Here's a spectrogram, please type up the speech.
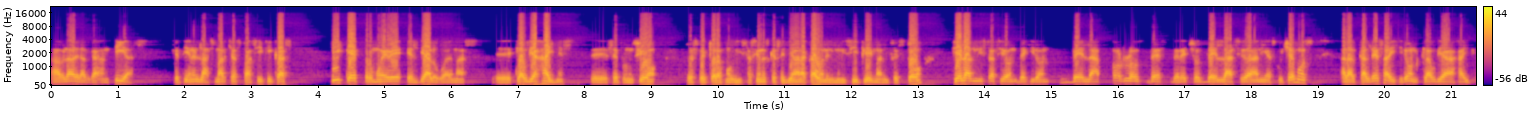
habla de las garantías que tienen las marchas pacíficas y que promueve el diálogo. Además, eh, Claudia Jaimes eh, se pronunció respecto a las movilizaciones que se llevan a cabo en el municipio y manifestó que la administración de Girón vela por los derechos de la ciudadanía. Escuchemos a la alcaldesa de Girón, Claudia Jaimes.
